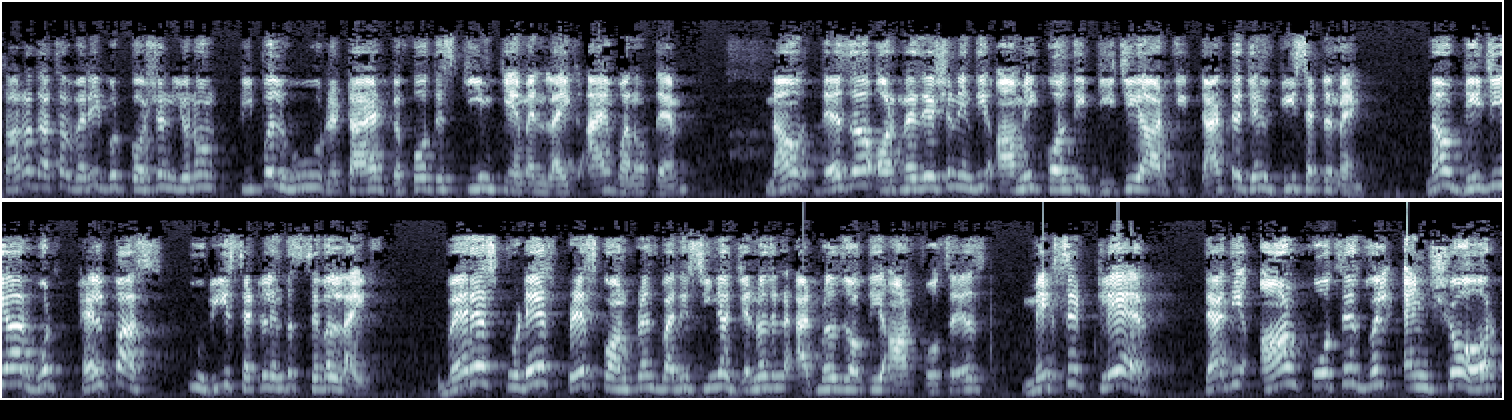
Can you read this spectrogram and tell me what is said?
Sarah, that's a very good question. You know, people who retired before this scheme came in, like I am one of them. Now, there's an organization in the army called the DGR, the Director General Resettlement. Now, DGR would help us to resettle in the civil life. Whereas today's press conference by the senior generals and admirals of the armed forces makes it clear that the armed forces will ensure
